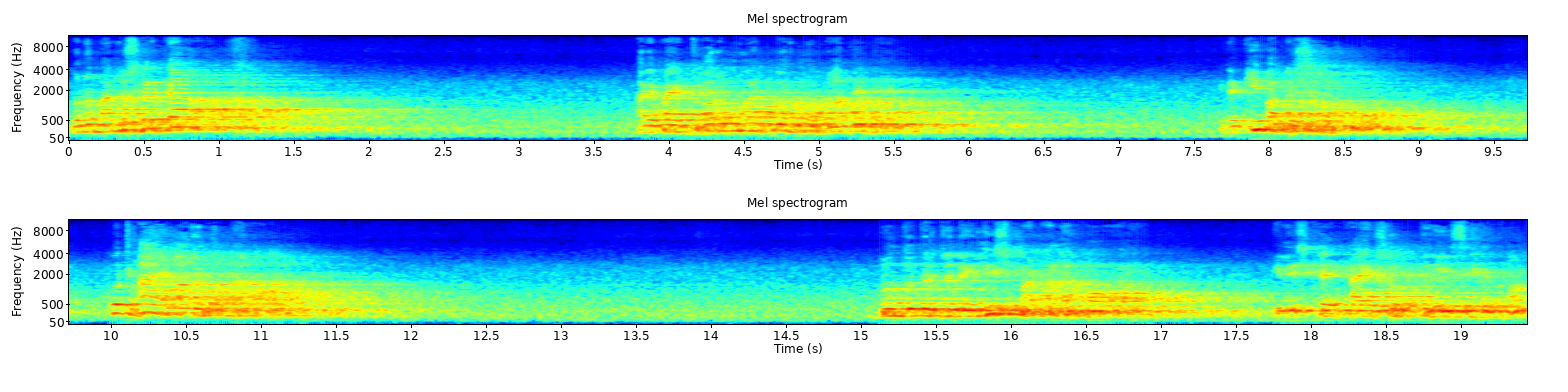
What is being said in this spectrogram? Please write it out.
কোনো মানুষের কাজ। আরে ভাই, ধর্ম আর কর্ম বাদে এটা কীভাবে সম্ভব? কোথায় মানবতা? বন্ধুদের জন্য ইলিশ পাঠানো হয় ইলিশ খেয়ে খায় শক্তি হয়েছে এখন।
